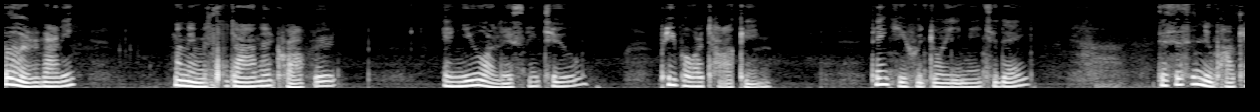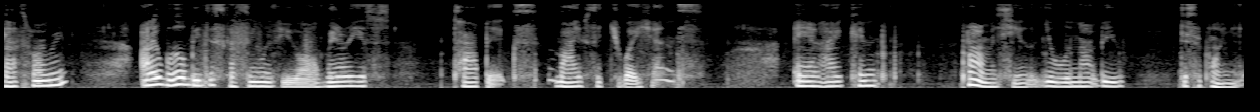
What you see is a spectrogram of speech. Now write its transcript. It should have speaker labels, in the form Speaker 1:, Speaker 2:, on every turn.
Speaker 1: everybody. My name is LaDonna Crawford, and you are listening to People Are Talking. Thank you for joining me today. This is a new podcast for me. I will be discussing with you all various topics, life situations, and I can promise you, you will not be disappointed.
